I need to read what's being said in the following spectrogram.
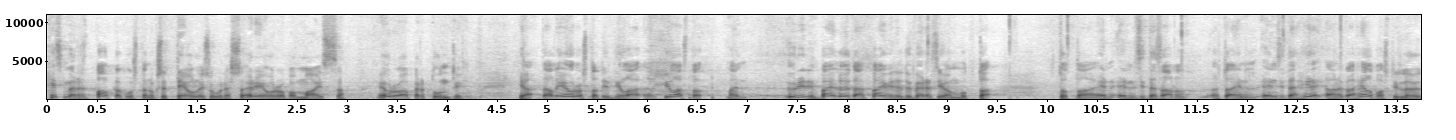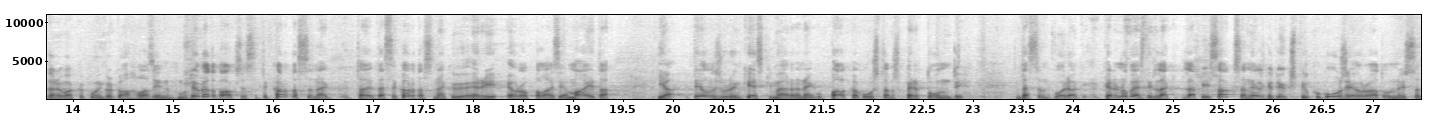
keskimääräiset palkkakustannukset teollisuudessa eri Euroopan maissa, euroa per tunti. Ja tämä oli Eurostatin tila, tilasto. Mä en, yritin löytää päivitetyn version, mutta tota, en, en, sitä saanut, tai en, en sitä he, ainakaan helposti löytänyt, vaikka kuinka kahlasin. Mutta joka tapauksessa että kartassa nä, tai tässä kartassa näkyy eri eurooppalaisia maita ja teollisuuden keskimääräinen niin palkkakustannus per tunti. Ja tässä nyt voidaan käydä nopeasti läpi. Saksa 41,6 euroa tunnissa,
